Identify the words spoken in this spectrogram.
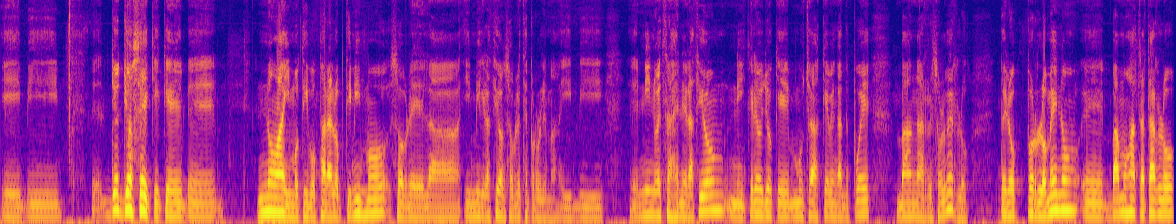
Y, eh, yo, yo, sé que, que eh, no hay motivos para el optimismo sobre la inmigración, sobre este problema. Y, ni nuestra generación, ni creo yo que muchas que vengan después van a resolverlo. Pero por lo menos vamos a tratarlo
